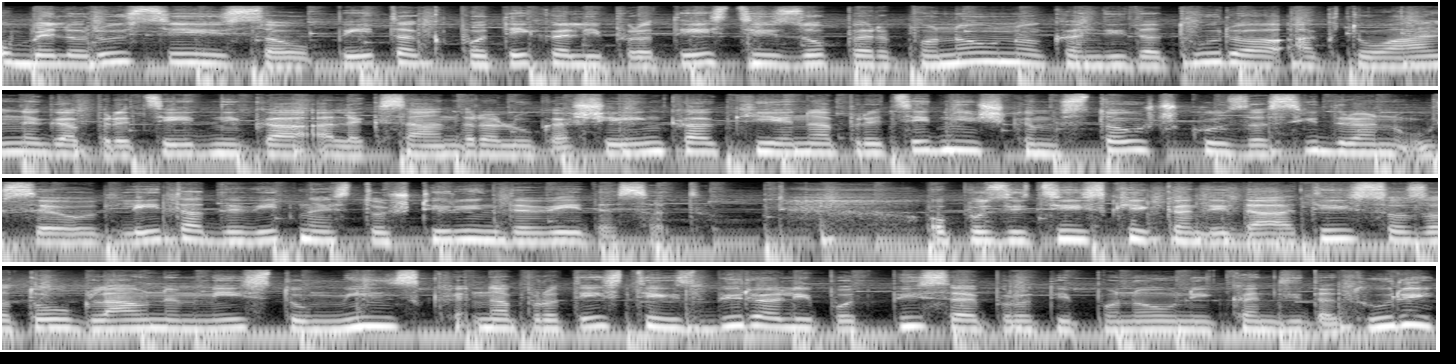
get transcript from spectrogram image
V Belorusiji so v petek potekali protesti zoper ponovno kandidaturo aktualnega predsednika Aleksandra Lukašenka, ki je na predsedniškem stolčku zasidran vse od leta 1994. Opozicijski kandidati so zato v glavnem mestu Minsk na protestih zbirali podpise proti ponovni kandidaturi,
